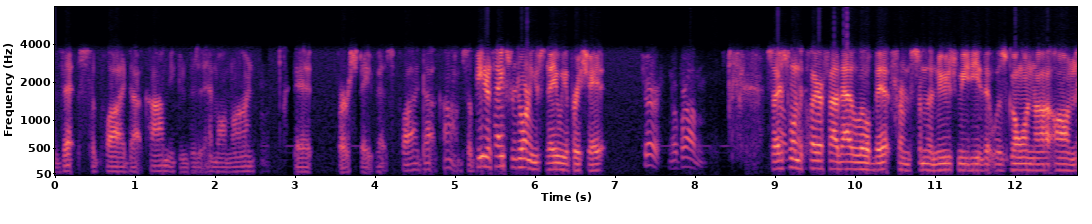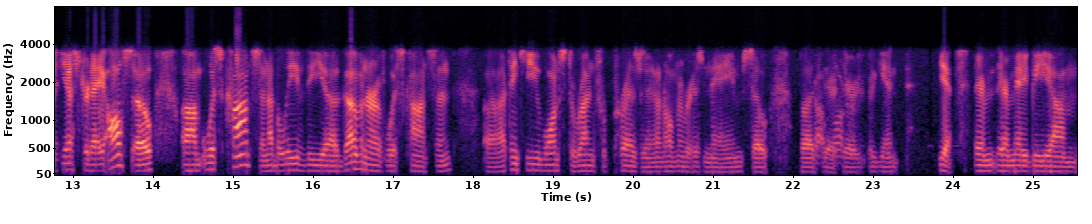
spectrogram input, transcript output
VetSupply.com. You can visit him online at FirstStateVetSupply.com. So, Peter, thanks for joining us today. We appreciate it. Sure, no problem. So I just wanted to clarify that a little bit from some of the news media that was going uh, on yesterday. Also, um, Wisconsin, I believe the uh, governor of Wisconsin, uh, I think he wants to run for president. I don't remember his name. So, but Scott there, Walker. there again, yeah, there there may be um,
